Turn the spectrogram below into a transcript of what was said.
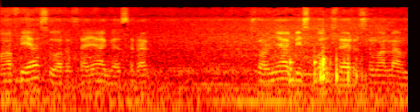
Maaf ya suara saya agak serak. Soalnya habis konser semalam.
